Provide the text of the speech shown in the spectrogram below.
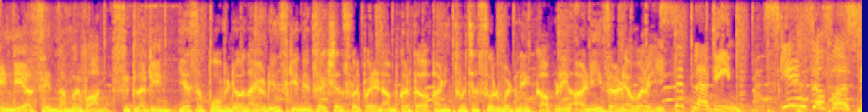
इंडियाचे नंबर वन सिप्लाटिन याचं पोविडॉन आयोडीन स्किन इन्फेक्शन्सवर परिणाम करतं आणि त्वचा सोलवटणे कापणे आणि जळण्यावरही. Cipladine, skin's a first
